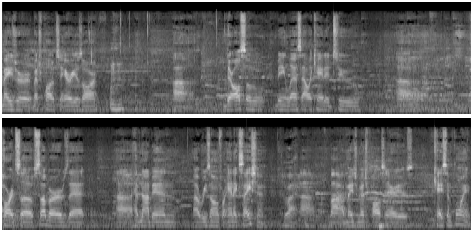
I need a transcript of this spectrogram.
major metropolitan areas are. Uh, they're also being less allocated to uh, parts of suburbs that uh, have not been uh, rezoned for annexation Right. uh, by major metropolitan areas. Case in point,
